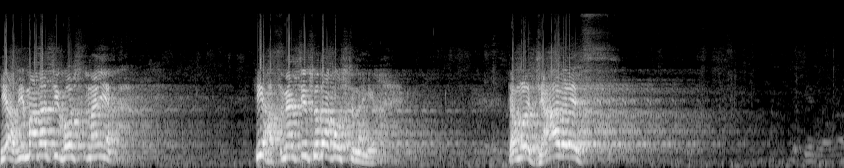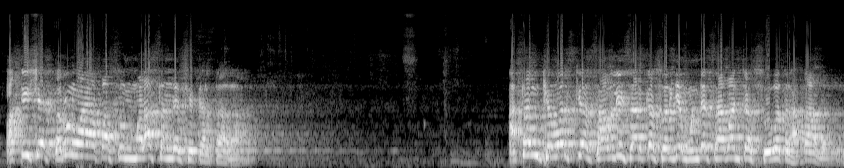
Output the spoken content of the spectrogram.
ही अभिमानाची गोष्ट नाही आहे ही हसण्याची सुद्धा गोष्ट नाही आहे त्यामुळे ज्या वेळेस अतिशय तरुण वयापासून मला संघर्ष करता आला असंख्य वर्ष सावली सारखं स्वर्गीय मुंडे साहेबांच्या सोबत राहता आलं.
